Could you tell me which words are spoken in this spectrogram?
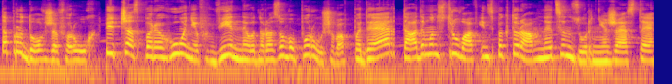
та продовжив рух. Під час перегонів він неодноразово порушував ПДР та демонстрував інспекторам нецензурні жести.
